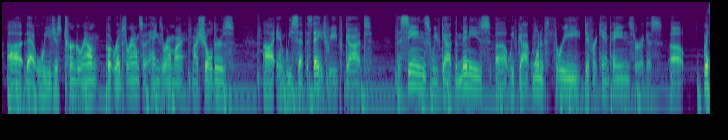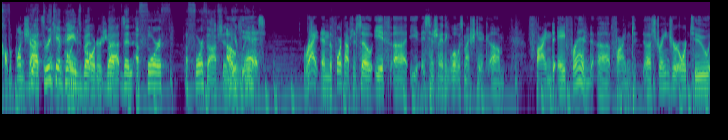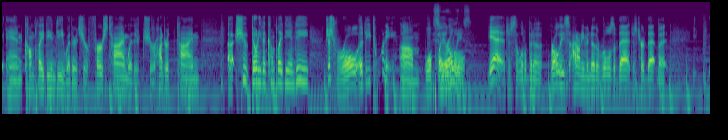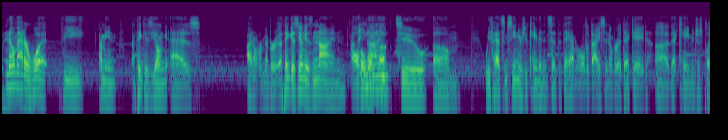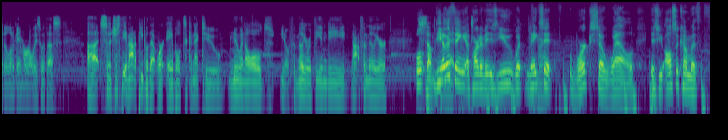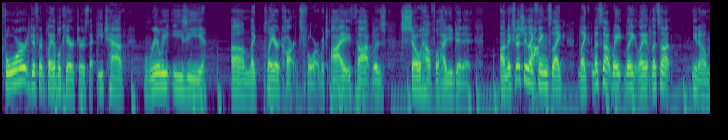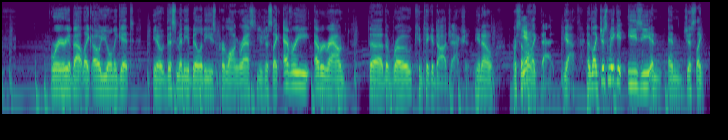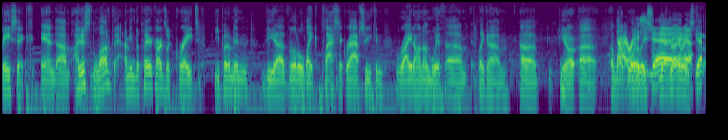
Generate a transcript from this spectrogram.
uh, that we just turned around, put ropes around so it hangs around my my shoulders, uh, and we set the stage. We've got the scenes, we've got the minis, uh, we've got one of three different campaigns, or I guess uh, I Well, call them one shot. Yeah, three as we're calling campaigns, but, but shots. then a fourth a fourth option. Oh yes, right. And the fourth option. So if uh, essentially, I think what was my shtick? Um, find a friend, uh, find a stranger or two, and come play D and D. Whether it's your first time, whether it's your hundredth time. Uh, shoot, don't even come play D and D. Just roll a D twenty. Um, we'll Some play a little. Yeah, just a little bit of rollies. I don't even know the rules of that. Just heard that, but no matter what, the I mean, I think as young as I don't remember. I think as young as nine, I all the think way nine. up to um, we've had some seniors who came in and said that they haven't rolled a dice in over a decade. Uh, that came and just played a little game of rollies with us. Uh, so just the amount of people that we're able to connect to, new and old, you know, familiar with D and D, not familiar. Well, the other thing, a part of it is you. What makes it work so well is you also come with four different playable characters that each have really easy, um, like player cards for, which I thought was so helpful how you did it. Um, especially like Ah. things like like let's not wait like, like let's not you know worry about like oh you only get you know this many abilities per long rest. You're just like every every round the the rogue can take a dodge action, you know, or something Yeah. like that. Yeah, and like just make it easy and and just like basic. And um, I just loved that. I mean, the player cards look great. You put them in the uh, the little like plastic wrap so you can write on them with um like um uh you know uh a Dry whiteboard erase. erase. Yeah, dry yeah, erase. Yeah.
